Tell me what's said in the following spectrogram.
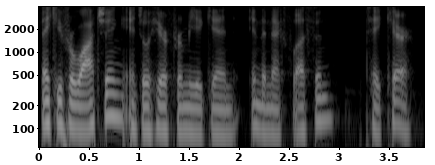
Thank you for watching, and you'll hear from me again in the next lesson. Take care.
